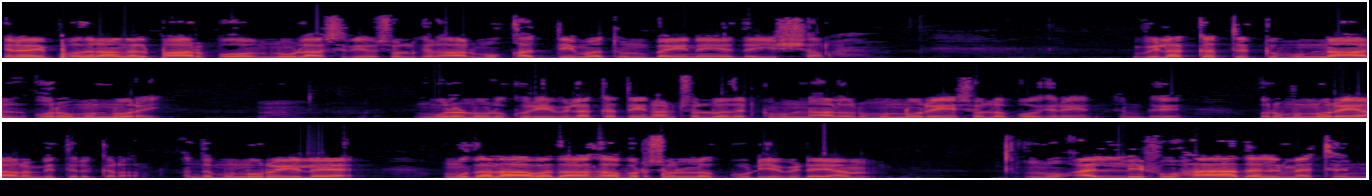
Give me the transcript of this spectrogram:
எனவே இப்போது நாங்கள் பார்ப்போம். நூலாசிரியர் சொல்கிறார் முகத்திமத்துன் பைனயதை ஷர் விளக்கத்துக்கு முன்னால் ஒரு முன்னுரை. மூலநூலுக்குரிய விளக்கத்தை நான் சொல்வதற்கு முன்னால் ஒரு முன்னுரையை சொல்லப் போகிறேன் என்று ஒரு முன்னுரையை ஆரம்பித்திருக்கிறார் அந்த முன்னுரையிலே முதலாவதாக அவர் சொல்லக்கூடிய விடயம் முஅல்லிஃபு ஹாதல் மெத்தன்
